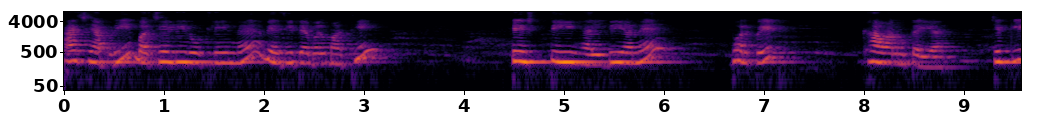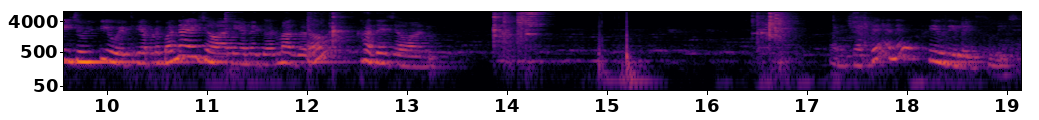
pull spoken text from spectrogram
આ છે આપણી બચેલી રોટલીને વેજીટેબલમાંથી ટેસ્ટી, હેલ્ધી અને ભરપેટ ખાવાનું તૈયાર. જેટલી જોઈતી હોય એટલી આપણે બનાવી જવાની અને ગરમા ગરમ ખાધે જવાની. આપણે એને ફેવરી લઈશું બીજે.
